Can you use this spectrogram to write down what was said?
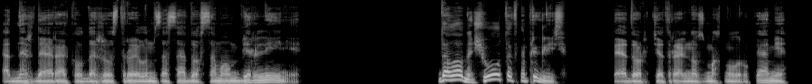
Однажды Оракул даже устроил им засаду в самом Берлине. «Да ладно, чего так напряглись?» Теодор театрально взмахнул руками,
